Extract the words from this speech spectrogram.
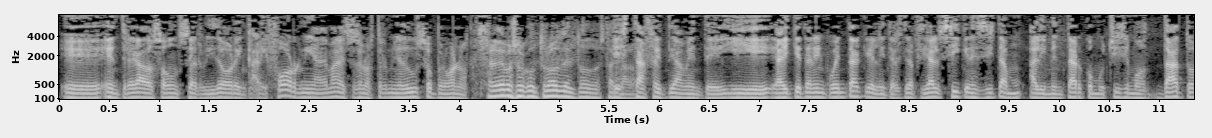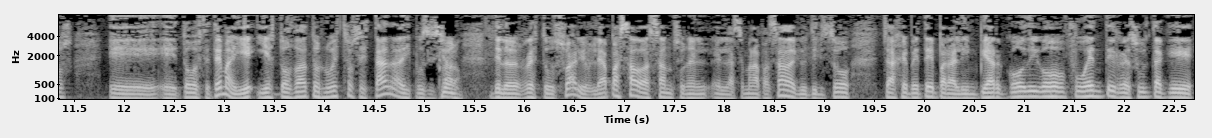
eh, entregados a un servidor en California, además esos son los términos de uso, pero bueno. Perdemos el control del todo, está claro. Está efectivamente, y hay que tener en cuenta que la inteligencia artificial sí que necesita alimentar con muchísimos datos eh, todo este tema, y, estos datos nuestros están a disposición de los resto de usuarios. Le ha pasado a Samsung en, la semana pasada que utilizó ChatGPT para limpiar código fuente y resulta que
